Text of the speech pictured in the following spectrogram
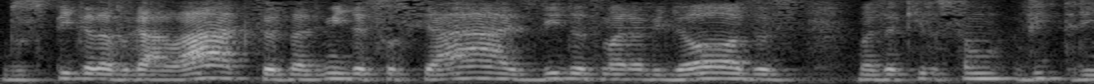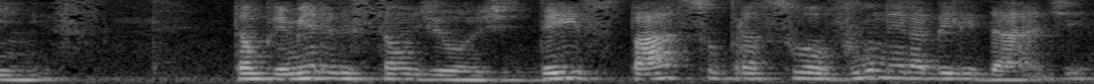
dos pica das galáxias, nas mídias sociais, vidas maravilhosas, mas aquilo são vitrines. Então, primeira lição de hoje: dê espaço para a sua vulnerabilidade.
